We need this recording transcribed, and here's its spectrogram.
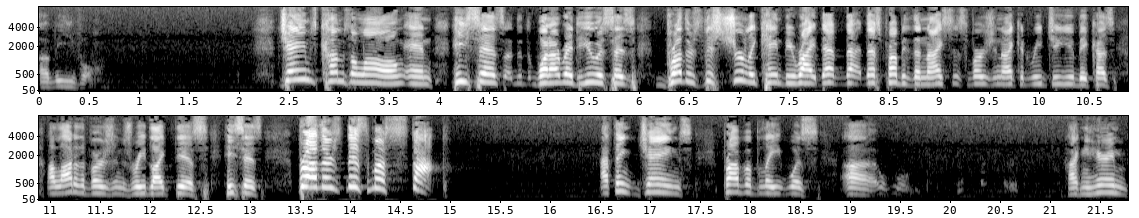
of evil. James comes along and he says, what I read to you, it says, brothers, this surely can't be right. That, that, that's probably the nicest version I could read to you because a lot of the versions read like this. He says, brothers, this must stop. I think James probably was, uh, I can hear him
